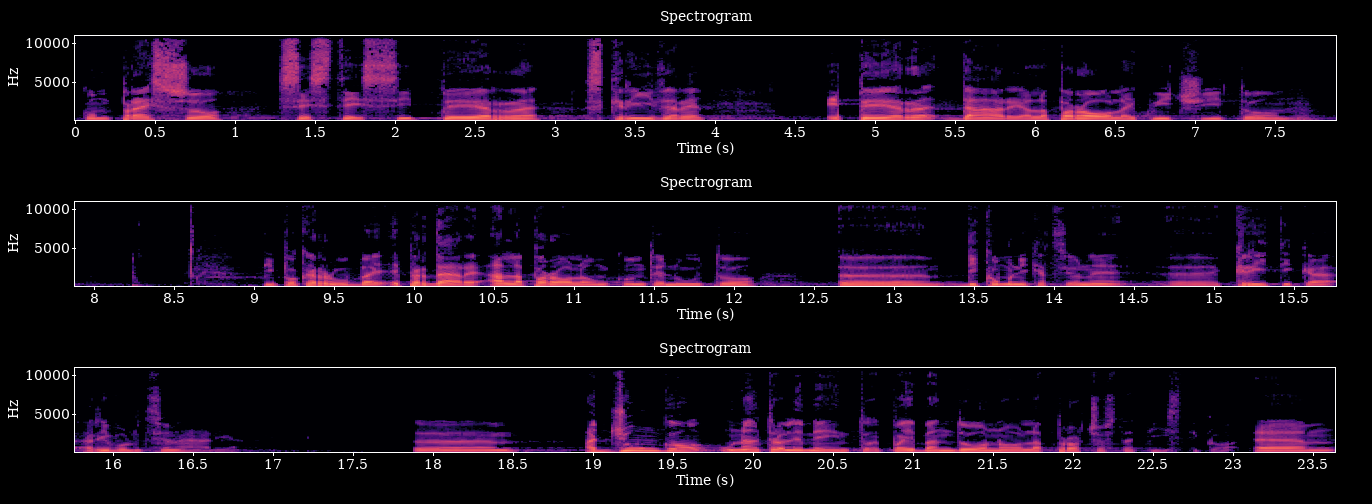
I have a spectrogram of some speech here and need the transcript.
compresso se stessi per scrivere e per dare alla parola, e qui cito Pippo Carruba, e per dare alla parola un contenuto eh, di comunicazione eh, critica rivoluzionaria. Eh, aggiungo un altro elemento e poi abbandono l'approccio statistico. Eh,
